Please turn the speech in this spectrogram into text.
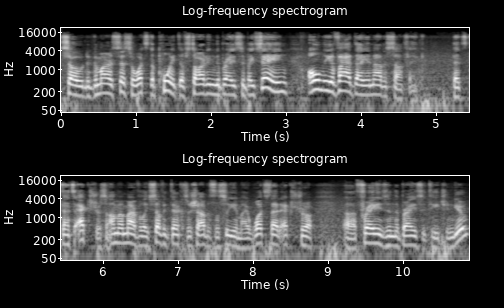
So the Gemara says, so what's the point of starting the brisa by saying only a vaday and not a suffix? That's that's extra. So I'm a marvel. Shabbos What's that extra uh, phrase in the brisa teaching you?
